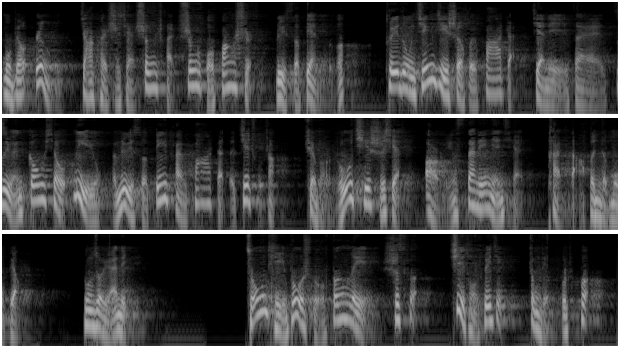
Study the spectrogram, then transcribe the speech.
目标任务，加快实现生产生活方式绿色变革，推动经济社会发展建立在资源高效利用和绿色低碳发展的基础上，确保如期实现二零三零年前碳达峰的目标。工作原理：总体部署、分类施策，系统推进，重点突破，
